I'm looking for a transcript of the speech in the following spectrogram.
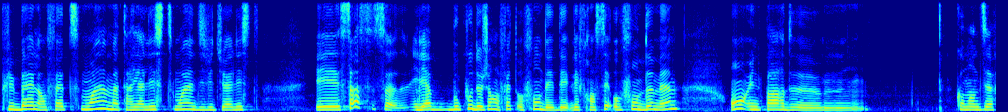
plus belle, en fait, moins matérialiste, moins individualiste. Et ça, il y a beaucoup de gens, en fait, au fond, des, les Français, au fond d'eux-mêmes, ont une part de. Comment dire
